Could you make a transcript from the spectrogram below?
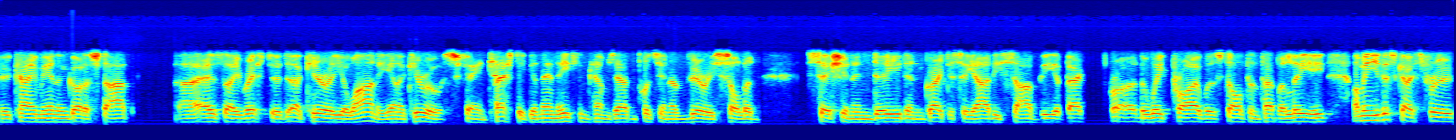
who came in and got a start uh, as they rested Akira Ioane, and Akira was fantastic. And then Ethan comes out and puts in a very solid session indeed, and great to see Ardie Savea back. The week prior was Dalton Papali'i. I mean, you just go through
